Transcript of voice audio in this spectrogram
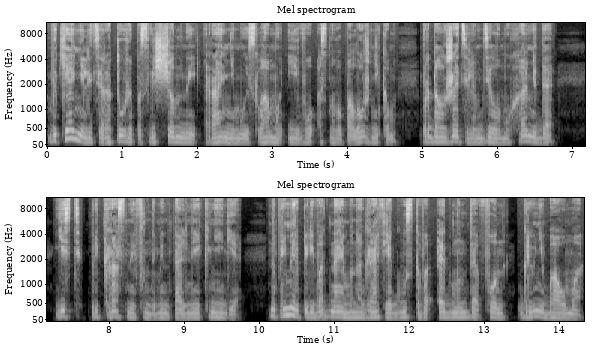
В океане литературы, посвященной раннему исламу и его основоположникам, продолжателям дела Мухаммеда, есть прекрасные фундаментальные книги. Например, переводная монография Густава Эдмунда фон Грюнебаума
